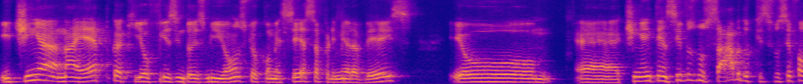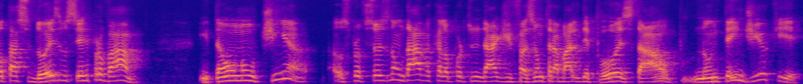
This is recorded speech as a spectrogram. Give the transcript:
E tinha, na época que eu fiz em 2011, que eu comecei essa primeira vez, eu é, tinha intensivos no sábado que se você faltasse dois, você reprovava. Então não tinha, os professores não davam aquela oportunidade de fazer um trabalho depois tal, não entendiam que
